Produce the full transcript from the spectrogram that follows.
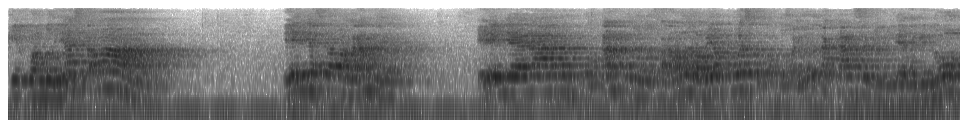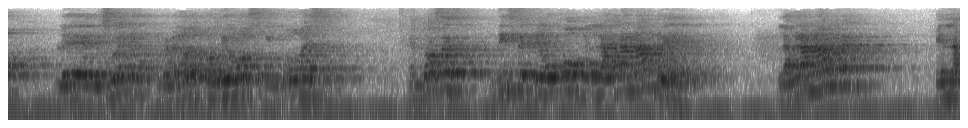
que cuando ya estaba, él ya estaba grande, él ya era algo importante, donde Faraón lo había puesto cuando salió de la cárcel y le adivinó el sueño revelado por Dios y todo eso. Entonces, dice que hubo la gran hambre, la gran hambre en la,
